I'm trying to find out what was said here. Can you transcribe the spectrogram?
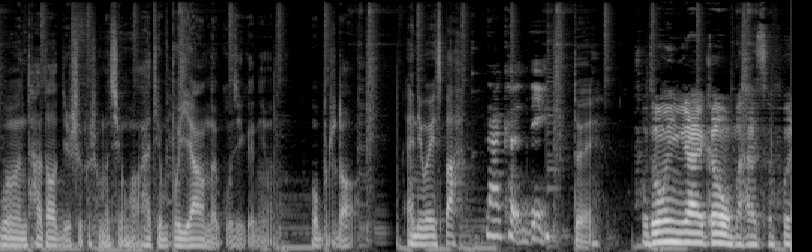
问问他到底是个什么情况，还挺不一样的，估计跟你们，我不知道。Anyways 吧，那肯定。对，浦东应该跟我们还是会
